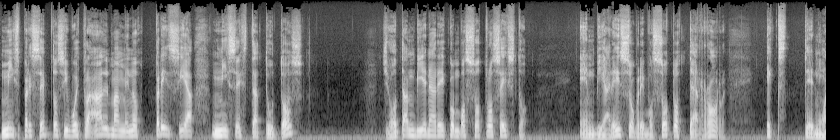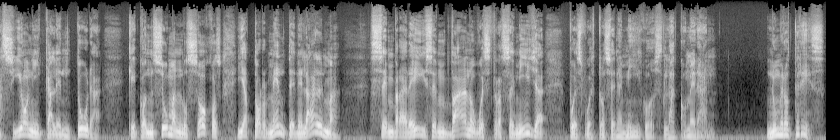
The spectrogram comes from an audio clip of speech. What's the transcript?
mis preceptos y vuestra alma menosprecia mis estatutos, yo también haré con vosotros esto enviaré sobre vosotros terror, extenuación y calentura, que consuman los ojos y atormenten el alma. Sembraréis en vano vuestra semilla, pues vuestros enemigos la comerán. Número 3.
